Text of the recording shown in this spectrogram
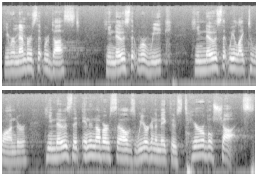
He remembers that we're dust, He knows that we're weak, He knows that we like to wander, He knows that in and of ourselves we are going to make those terrible shots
